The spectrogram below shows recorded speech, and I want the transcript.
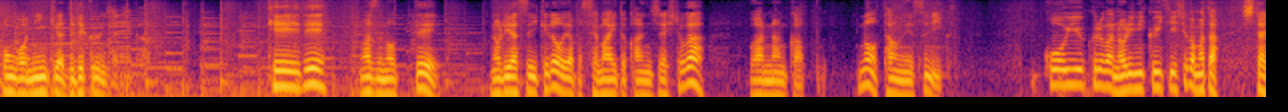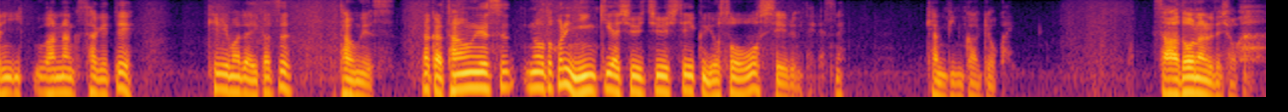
今後人気が出てくるんじゃないか。軽でまず乗って乗りやすいけどやっぱ狭いと感じた人がワンランクアップのタウンエースに行くこういう車乗りにくいっていう人がまた下にワンランク下げて軽までは行かずタウンエース。だからタウンエースのところに人気が集中していく予想をしているみたいですね。キャンピングカー業界。さあどうなるでしょうか。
